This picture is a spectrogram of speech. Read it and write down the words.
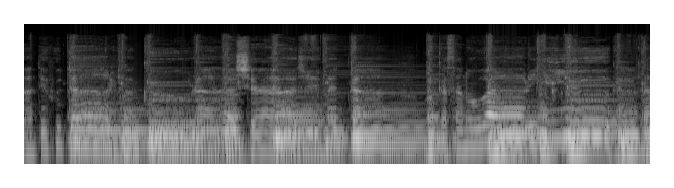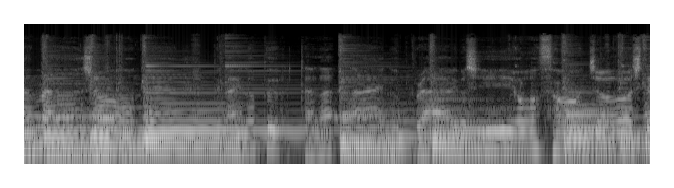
がて二人は暮らし始めた。若さの割に優雅なマンションで。互いのプ互いのプライバシーを尊重して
